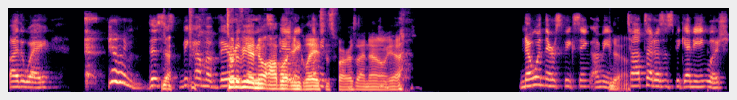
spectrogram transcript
by the way. this yeah. has become a very todavía no habla inglés, I mean, as far as I know. Yeah, no one there speaks. English. I mean, yeah. Tata doesn't speak any English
